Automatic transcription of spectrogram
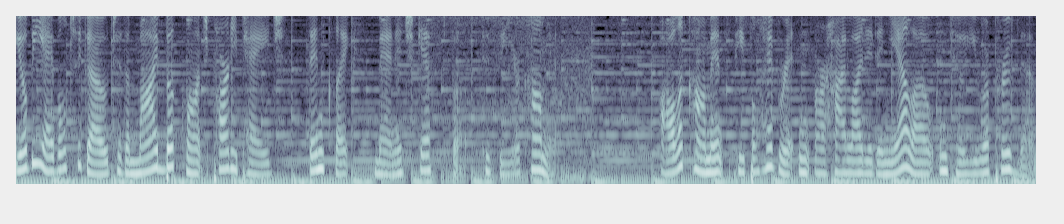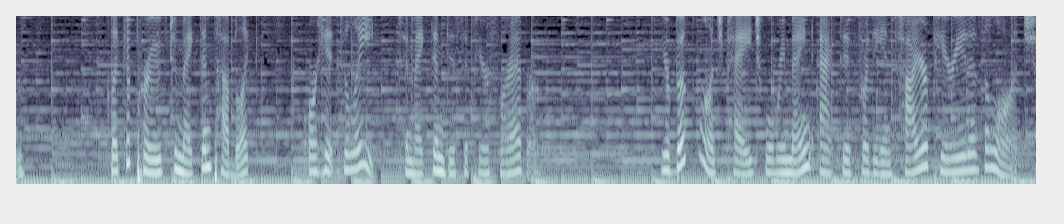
you'll be able to go to the My Book Launch Party page, then click Manage Guest Book to see your comments. All the comments people have written are highlighted in yellow until you approve them. Click Approve to make them public, or hit Delete to make them disappear forever. Your book launch page will remain active for the entire period of the launch,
